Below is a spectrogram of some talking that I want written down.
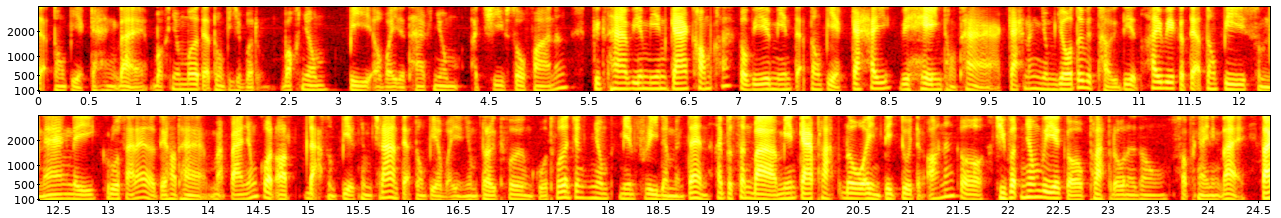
តាក់ទងពីឱកាសដែរបើខ្ញុំមើលតាក់ទងពីជីវិតរបស់ខ្ញុំពីអ្វីដែលថាខ្ញុំ achieve so far ហ្នឹងគឺថាវាមានការខំខ្លះក៏វាមានតាក់ទងពីអាកាសហើយវាហេងថងថាអាកាសហ្នឹងខ្ញុំយកទៅវាត្រូវទៀតហើយវាក៏តាក់ទងពីសំណាងនៃគ្រួសារដែរឧទាហរណ៍ថាម៉ាក់ប៉ាខ្ញុំគាត់អត់ដាក់សម្ពាធខ្ញុំច្រើនតាក់ទងពីអ្វីខ្ញុំត្រូវធ្វើមិនគួរធ្វើអញ្ចឹងខ្ញុំមាន freedom មែនតើហើយបើសិនបើមានការផ្លាស់ប្ដូរអីបន្តិចតួចទាំងអស់ហ្នឹងក៏ជីវិតខ្ញុំវាក៏ផ្លាស់ប្ដូរនៅក្នុងសប្តាហ៍ថ្ងៃហ្នឹងដែរតែ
